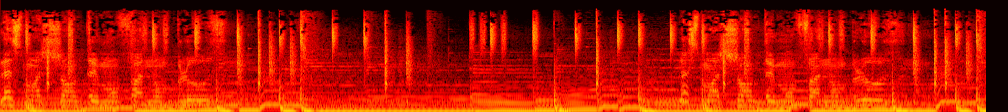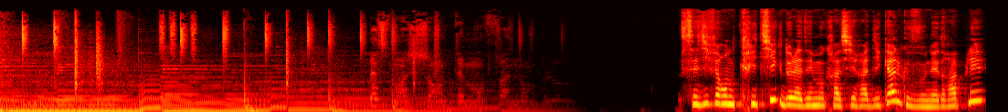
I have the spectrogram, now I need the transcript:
Laisse-moi chanter mon fanon blues. Laisse-moi chanter mon fanon blues. Ces différentes critiques de la démocratie radicale que vous venez de rappeler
